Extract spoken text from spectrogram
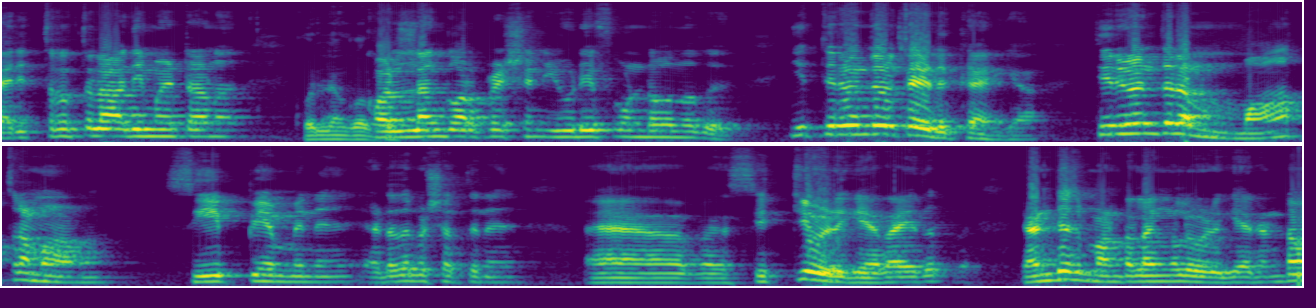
ചരിത്രത്തിൽ ആദ്യമായിട്ടാണ് Kollam corporation. Kollam corporation U D F കൊണ്ടുവന്നത് ഈ തിരുവനന്തപുരത്തെ എടുക്കാനില്ല തിരുവനന്തപുരം മാത്രമാണ് സി പി എമ്മിന് ഇടതുപക്ഷത്തിന് സിറ്റി ഒഴികെ അതായത് രണ്ട് മണ്ഡലങ്ങൾ ഒഴികെ രണ്ടോ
